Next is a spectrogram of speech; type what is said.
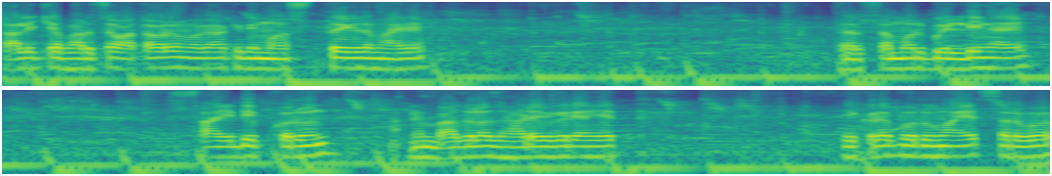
चालीच्या भारचं वातावरण बघा किती मस्त एकदम आहे. तर समोर बिल्डिंग आहे. साईदीप करून आणि बाजूला झाडे वगैरे आहेत. इकडे पण रूम आहेत सर्व.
